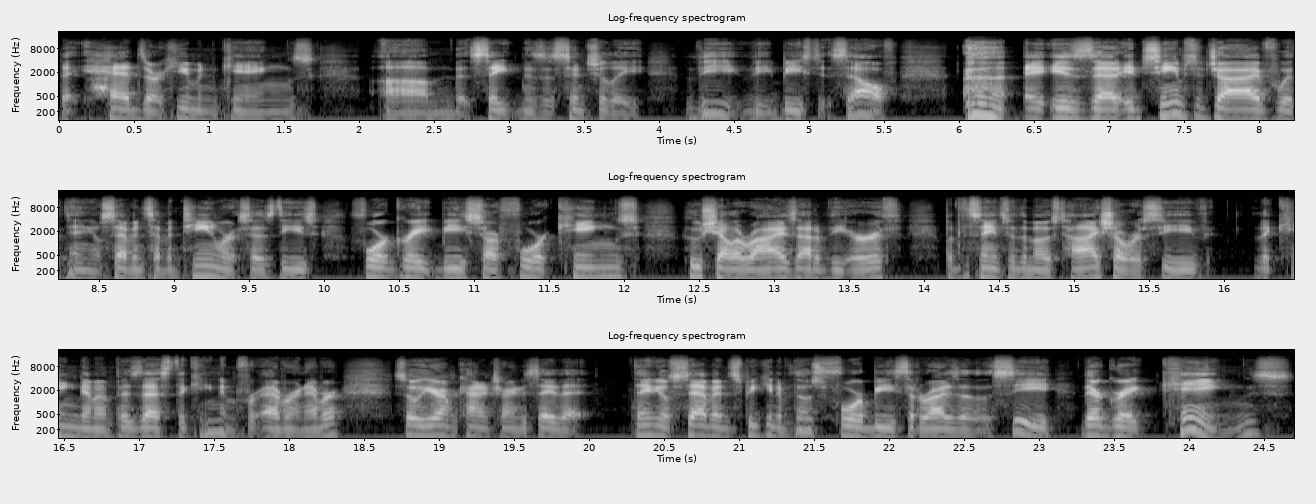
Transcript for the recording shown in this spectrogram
that heads are human kings, um, that Satan is essentially the the beast itself, is that it seems to jive with Daniel seven seventeen, where it says, "These four great beasts are four kings who shall arise out of the earth, but the saints of the Most High shall receive the kingdom and possess the kingdom forever and ever." So here I'm kind of trying to say that Daniel seven, speaking of those four beasts that arise out of the sea, they're great kings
